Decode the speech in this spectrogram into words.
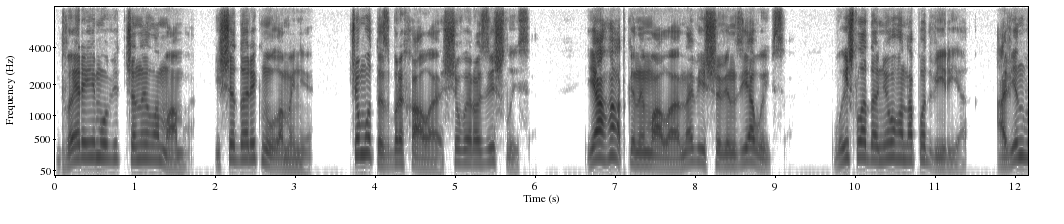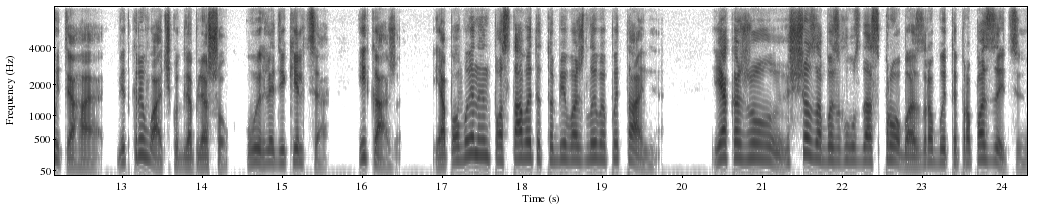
Двері йому відчинила мама і ще дорікнула мені. Чому ти збрехала, що ви розійшлися? Я гадки не мала, навіщо він з'явився. Вийшла до нього на подвір'я, а він витягає відкривачку для пляшок у вигляді кільця і каже: Я повинен поставити тобі важливе питання. Я кажу, що за безглузда спроба зробити пропозицію.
